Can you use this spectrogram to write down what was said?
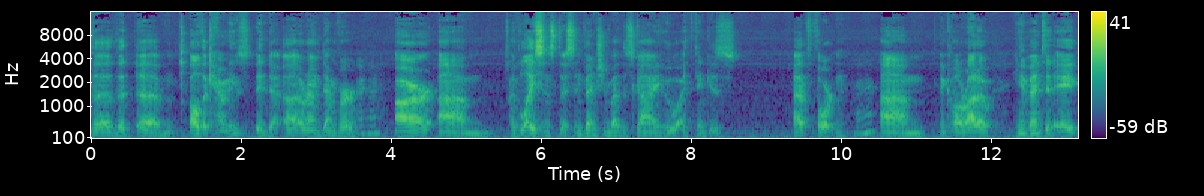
the the um, all the counties in De- uh, around Denver Mhm. are um, have licensed this invention by this guy who I think is out of Thornton. Mhm. um, in Colorado, he invented a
